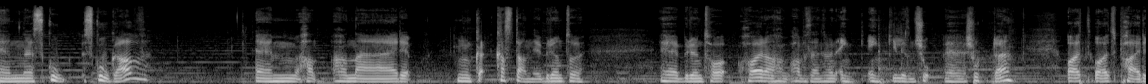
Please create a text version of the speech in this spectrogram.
en skog, skogav. Um, han, han er kastanjebrunt og eh, brunt hår. Han har på seg en enk, enkel liksom, skjorte. Og et, og et par,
